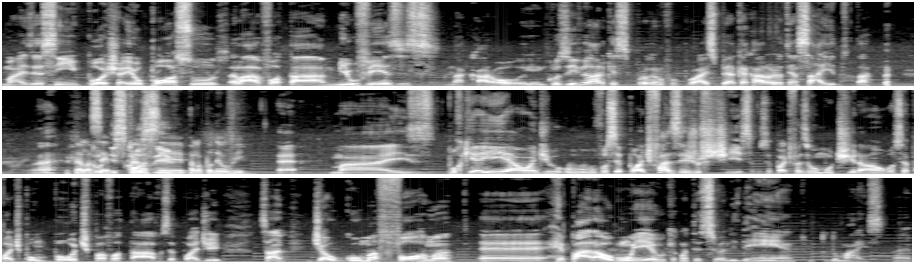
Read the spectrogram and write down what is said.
Mas assim, poxa, eu posso, sei lá, votar mil vezes na Carol. Inclusive, na hora que esse programa for pro ar, espero que a Carol já tenha saído, tá? né? Pra ela, ser, pra ela, ser, pra ela poder ouvir. É. Mas. Porque aí é onde o, você pode fazer justiça, você pode fazer um mutirão, você pode pôr um bote pra votar, você pode, sabe, de alguma forma é, reparar algum erro que aconteceu ali dentro e tudo mais, né?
